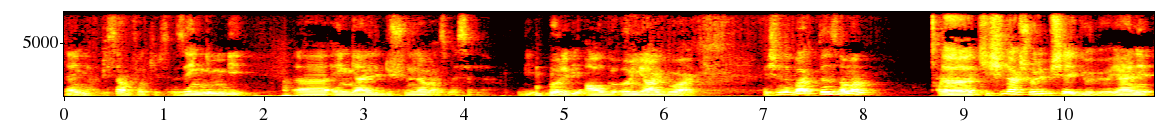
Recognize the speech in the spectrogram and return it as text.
Engelliysen fakirsin. Zengin bir e, engelli düşünülemez mesela. Bir, böyle bir algı, ön yargı var. E şimdi baktığın zaman e, kişiler şöyle bir şey görüyor. Yani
